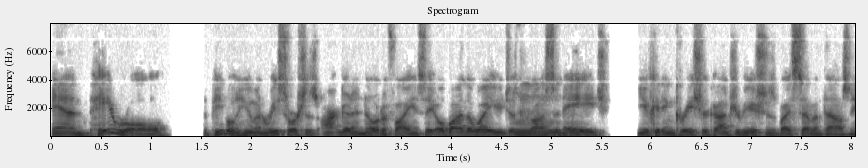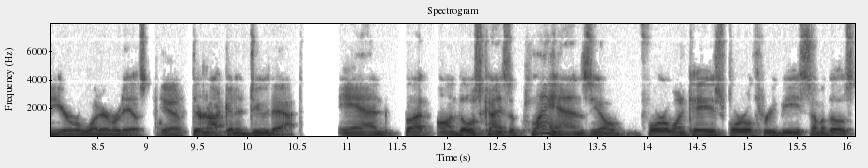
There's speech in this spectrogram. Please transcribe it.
And payroll, the people in human resources aren't going to notify you and say, "Oh, by the way, you just mm. crossed an age. You can increase your contributions by seven thousand a year or whatever it is." Yeah, they're not going to do that. And but on those kinds of plans, you know, 401ks, 403b, some of those,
